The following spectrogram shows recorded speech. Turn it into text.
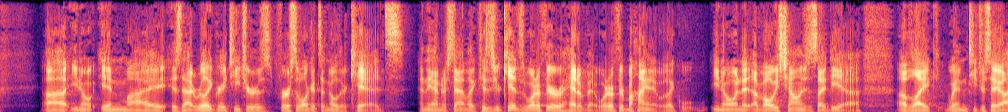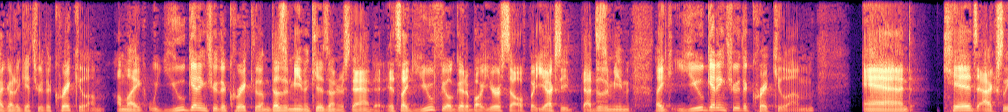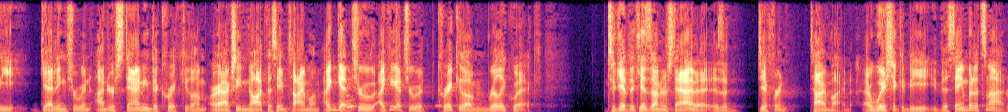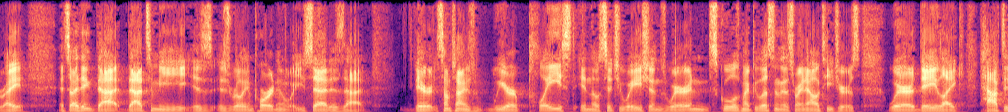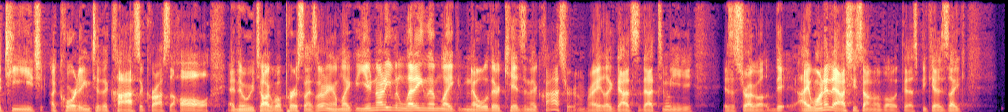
uh, you know, in my is that really great teachers first of all get to know their kids and they understand like because your kids, what if they're ahead of it? What if they're behind it? Like you know, and I've always challenged this idea of like when teachers say I got to get through the curriculum. I'm like you getting through the curriculum doesn't mean the kids understand it. It's like you feel good about yourself, but you actually that doesn't mean like you getting through the curriculum and kids actually getting through and understanding the curriculum are actually not the same timeline. I can get through I can get through a curriculum really quick. To get the kids to understand it is a different timeline. I wish it could be the same, but it's not, right? And so I think that that to me is is really important. And what you said is that there sometimes we are placed in those situations where and schools might be listening to this right now teachers where they like have to teach according to the class across the hall. And then we talk about personalized learning. I'm like you're not even letting them like know their kids in their classroom right? Like that's that to me is a struggle. I wanted to ask you something about this because like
